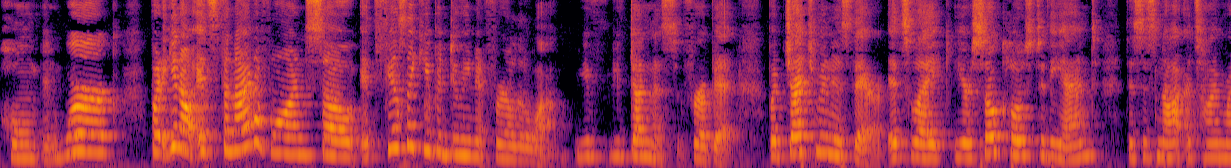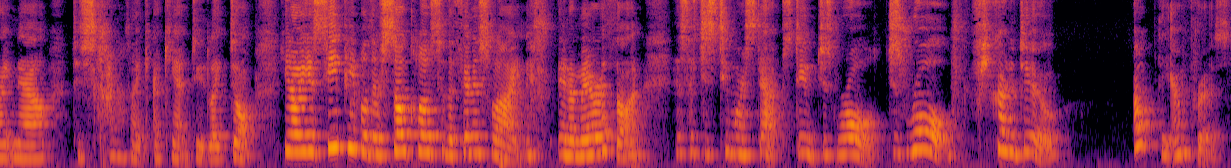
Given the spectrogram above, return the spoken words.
home and work. But you know, it's the nine of wands, so it feels like you've been doing it for a little while. You've you've done this for a bit. But judgment is there. It's like you're so close to the end this is not a time right now to just kind of like, I can't do, like, don't. You know, you see people, they're so close to the finish line in a marathon. It's like, just two more steps. Dude, just roll. Just roll. What you got to do. Oh, the Empress,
